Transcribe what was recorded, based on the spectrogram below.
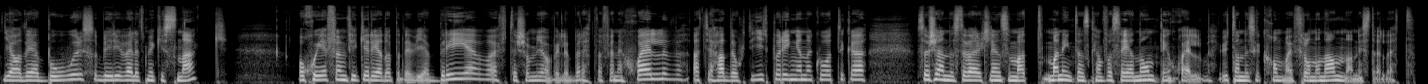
ja, där jag bor så blir det väldigt mycket snack. Och chefen fick ju reda på det via brev och eftersom jag ville berätta för henne själv att jag hade åkt dit på ringa narkotika så kändes det verkligen som att man inte ens kan få säga någonting själv utan det ska komma ifrån någon annan istället.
